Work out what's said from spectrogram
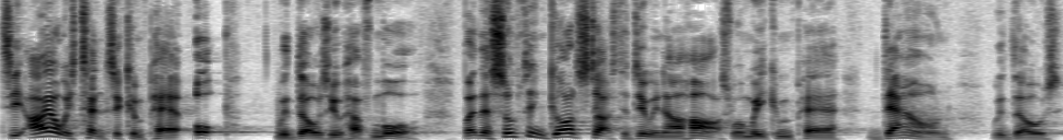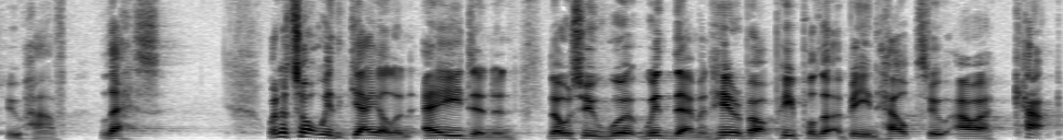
See, I always tend to compare up with those who have more, but there's something God starts to do in our hearts when we compare down with those who have less. When I talk with Gail and Aidan and those who work with them and hear about people that are being helped through our CAP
